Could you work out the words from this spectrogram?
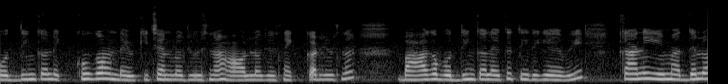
బొద్దింకలు ఎక్కువగా ఉండేవి. కిచెన్లో చూసినా హాల్లో చూసినా ఎక్కడ చూసినా బాగా బొద్దింకలు అయితే తిరిగేవి. కానీ ఈ మధ్యలో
